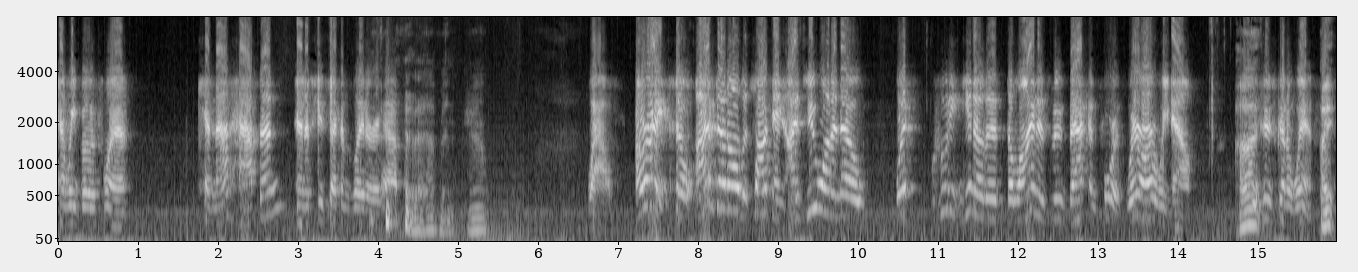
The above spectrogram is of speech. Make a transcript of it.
And we both went, can that happen? And a few seconds later, it happened. it happened. Yeah. Wow. All right, so I've done all the talking. I do want to know what, who do you know, the, the line has moved back and forth. Where are we now? Uh, Who's going to win? I,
